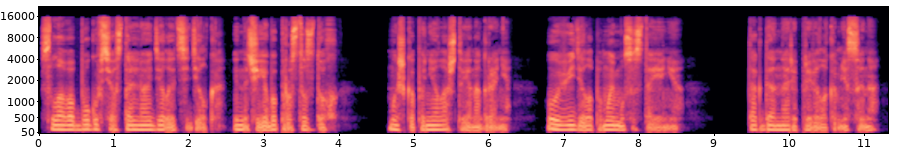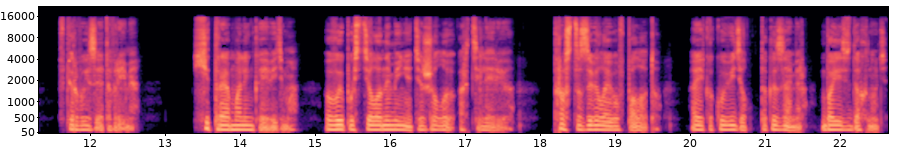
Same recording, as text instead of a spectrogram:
Слава богу, все остальное делает сиделка, иначе я бы просто сдох. Мышка поняла, что я на грани, увидела по моему состоянию. Тогда Наря привела ко мне сына, впервые за это время. Хитрая маленькая ведьма выпустила на меня тяжелую артиллерию — Просто завела его в палату, а я как увидел, так и замер, боясь вдохнуть.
